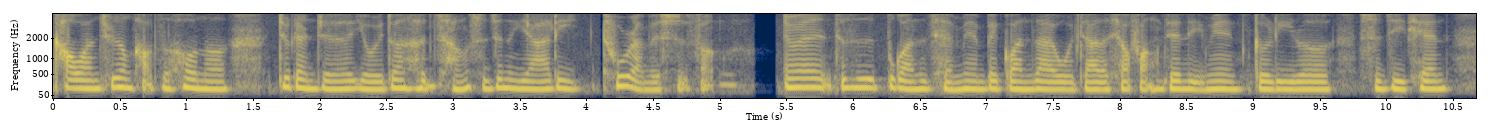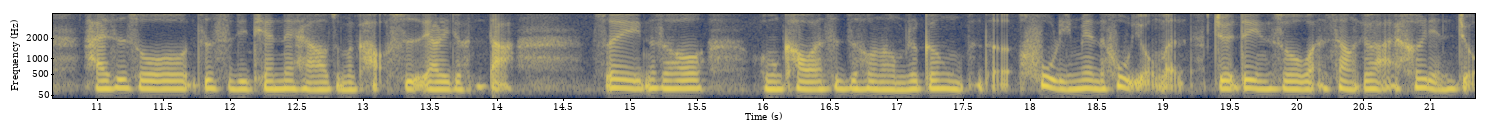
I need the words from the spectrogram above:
考完区段考之后呢，就感觉有一段很长时间的压力突然被释放了。因为就是不管是前面被关在我家的小房间里面隔离了十几天，还是说这十几天内还要准备考试，压力就很大。所以那时候。我们考完试之后呢，我们就跟我们的户里面的户友们决定说，晚上就来喝点酒。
